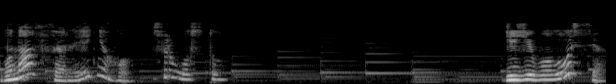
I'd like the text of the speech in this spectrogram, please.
Вона середнього зросту. Її волосся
